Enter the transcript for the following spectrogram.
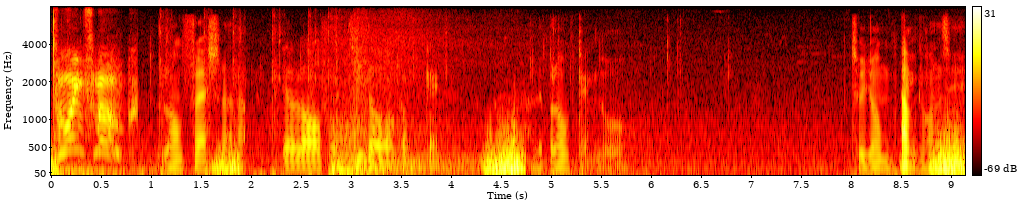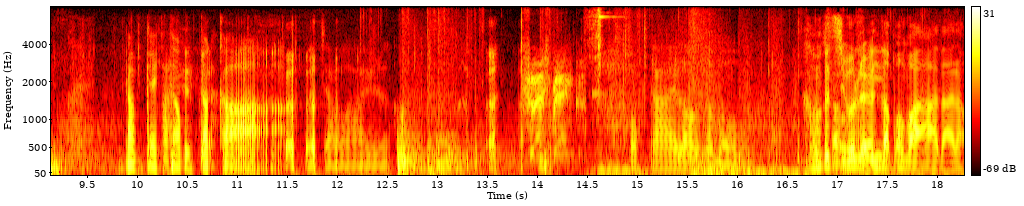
Throwing smoke. long flash 兩粒，有 l o f 知道我咁勁，你不嬲勁嘅喎。除咗唔勁嗰陣時，咁劲得唔得㗎？咪就系咯。 Flashbang. 仆街 long 都冇。咁少咗两粒啊嘛，大佬。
